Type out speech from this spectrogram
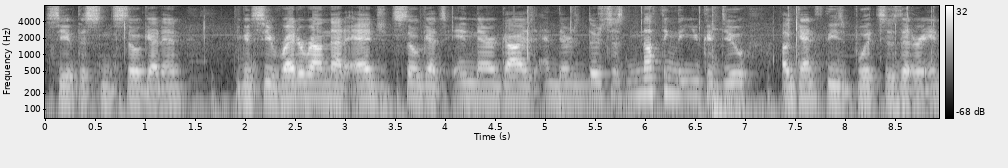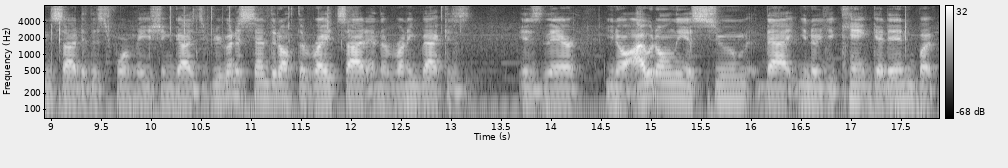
see if this can still get in. You can see right around that edge, it still gets in there, guys, and there's there's just nothing that you could do against these blitzes that are inside of this formation, guys. If you're going to send it off the right side and the running back is is there. You know, I would only assume that, you know, you can't get in, but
